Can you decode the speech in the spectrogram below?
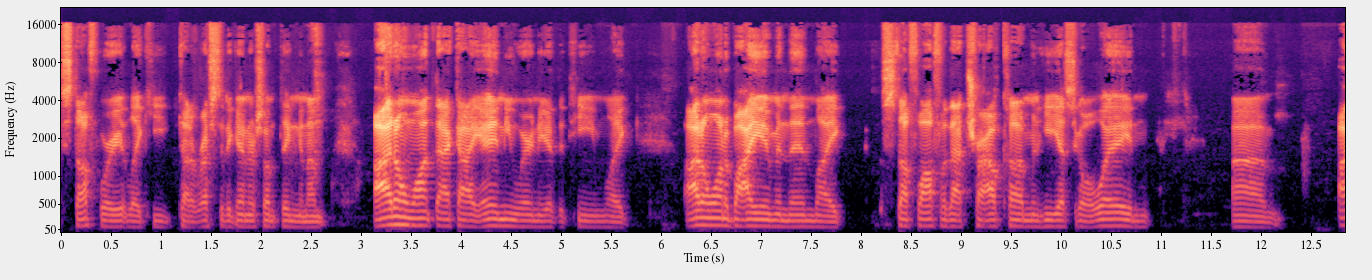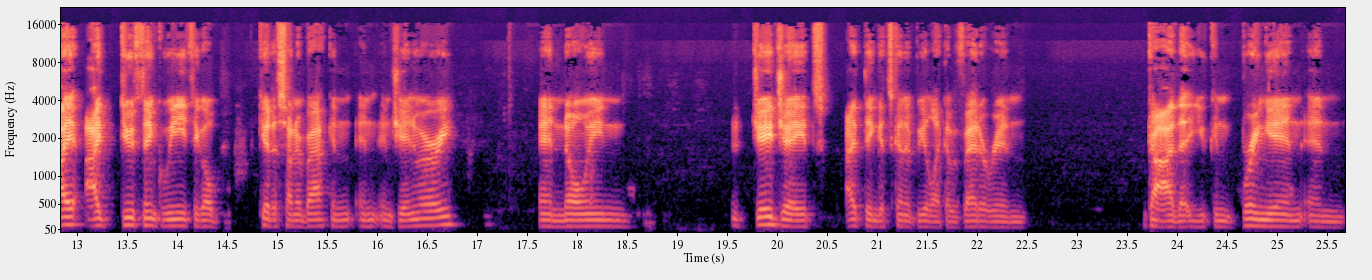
stuff where he like he got arrested again or something and i'm i don't want that guy anywhere near the team like i don't want to buy him and then like stuff off of that trial come and he has to go away and um i i do think we need to go get a center back in in, in january and knowing JJ, it's I think it's going to be like a veteran guy that you can bring in and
